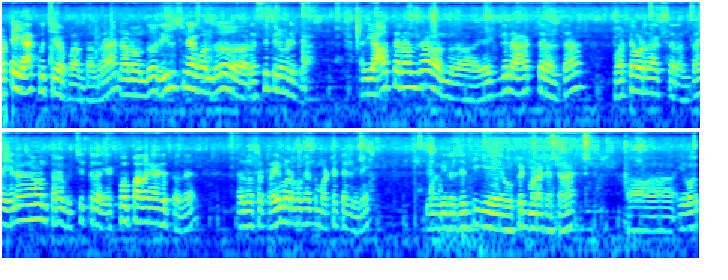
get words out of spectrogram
ಮೊಟ್ಟೆ ಯಾಕೆ ಕುಚ್ಚಿವಪ್ಪ ಅಂತಂದ್ರೆ, ನಾನು ಒಂದು ರೀಲ್ಸ್ನಾಗ ಒಂದು ರೆಸಿಪಿ ನೋಡಿದ್ದೆ ಅದು ಯಾವ ಥರ ಅಂದ್ರೆ, ಒಂದು ಎಗ್ನ ಹಾಕ್ತಾರಂತ, ಮೊಟ್ಟೆ ಹೊಡೆದು ಹಾಕ್ತಾರಂತ, ಏನೇನೋ ಒಂಥರ ವಿಚಿತ್ರ ಎಗ್ ಪಪ್ಪ ಆದಂಗೆ ಆಗುತ್ತದೆ ಅದನ್ನ ಸ್ವಲ್ಪ ಟ್ರೈ ಮಾಡ್ಬೇಕಂತ ಮೊಟ್ಟೆ ತಂದೀನಿ. ಇವಾಗ ಇದ್ರ ಜೊತೆಗೆ ಉಪ್ಪಿಟ್ಟು ಮಾಡೋಕತ್ತಣ ಇವಾಗ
